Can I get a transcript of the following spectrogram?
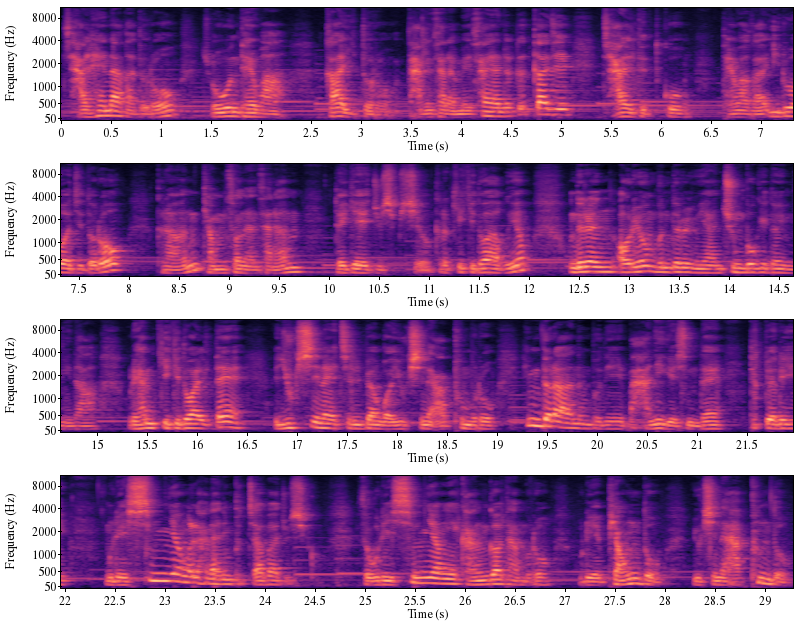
잘 해나가도록 좋은 대화가 있도록 다른 사람의 사연을 끝까지 잘 듣고 대화가 이루어지도록 그런 겸손한 사람 되게 해주십시오. 그렇게 기도하고요. 오늘은 어려운 분들을 위한 중보 기도입니다. 우리 함께 기도할 때 육신의 질병과 육신의 아픔으로 힘들어하는 분이 많이 계신데 특별히 우리의 심령을 하나님 붙잡아 주시고 그래서 우리 심령이 강건함으로 우리의 병도 육신의 아픔도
